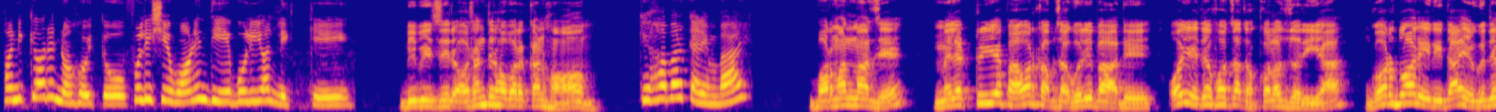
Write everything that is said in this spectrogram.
শনিকৰে নহয়তো পুলিচে ৱাৰ্নিং দিয়ে বুলি লিখকে বিবিসির অশান্তির খবর কান হম কি খবৰ কৰিম বাই বর্মান মাঝে মিলিটারিয়ে পাওয়ার কবজা করি বাদে ওই এদে ফজা সকলত জরিয়া গড় দুয়ার এরিদা এগুদে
